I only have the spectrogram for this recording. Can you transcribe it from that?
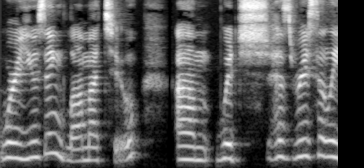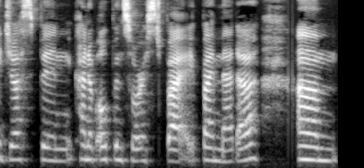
we're using llama 2 um, which has recently just been kind of open sourced by by meta. Um,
